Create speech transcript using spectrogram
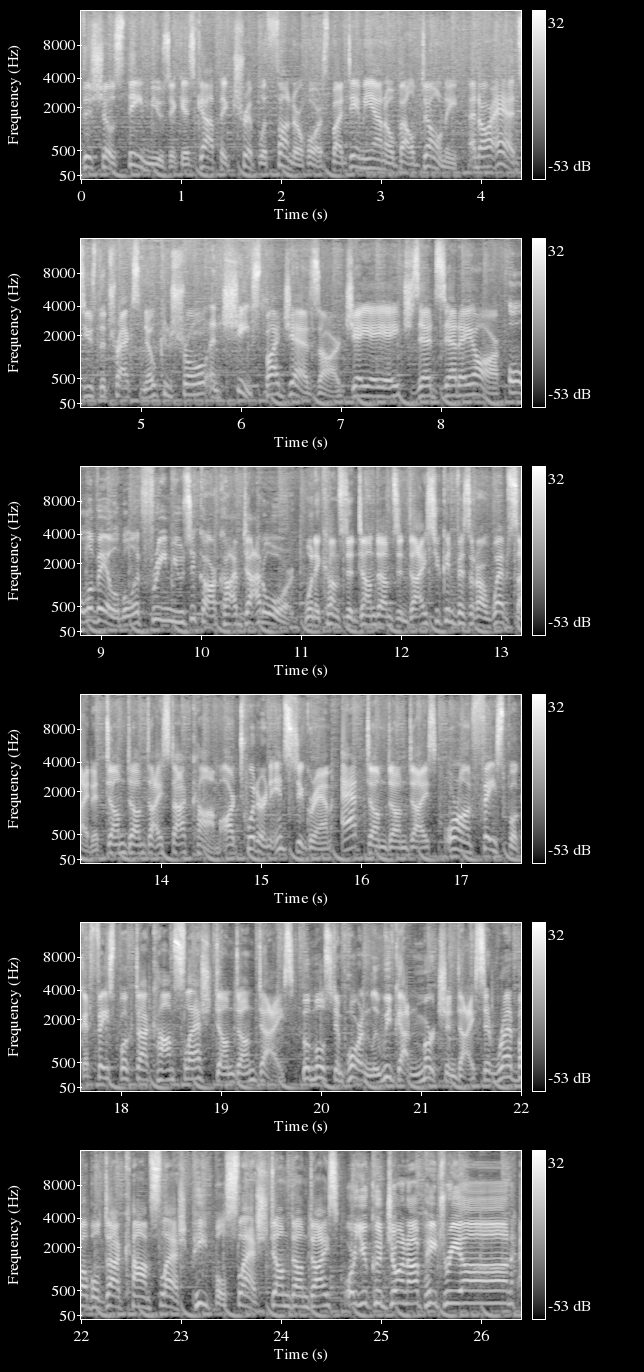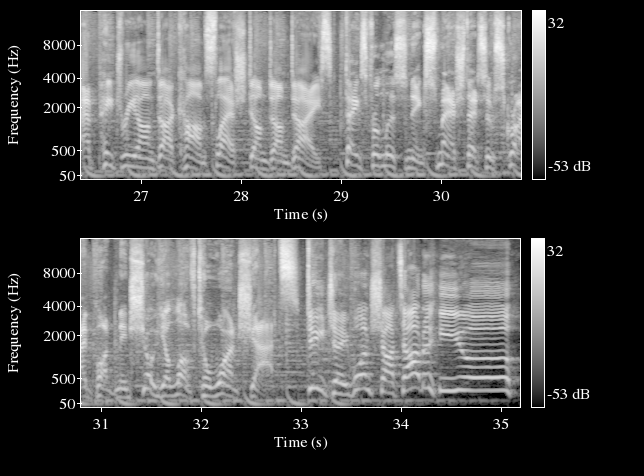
This show's theme music is Gothic Trip with Thunder Horse by Damiano Baldoni, and our ads use the tracks No Control and Chiefs by Jahzzar, J A H Z Z A R, all available at freemusicarchive.org. When it comes to Dumb Dumbs and Dice, you can visit our website at dumdumdice.com, our Twitter and Instagram at dumdumdice, or on Facebook at facebook.com slash dumdumdice. But most importantly, we've got merchandise at redbubble.com slash people slash dumdumdice, or you could join our Patreon at patreon.com slash dumdumdice. Thanks for listening. Smash that subscribe button and show your love to One Shots. DJ One Shots out of here.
